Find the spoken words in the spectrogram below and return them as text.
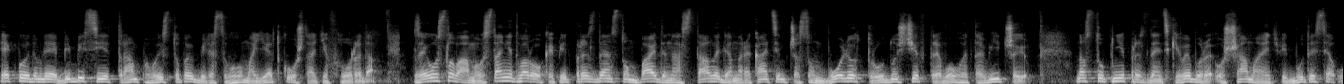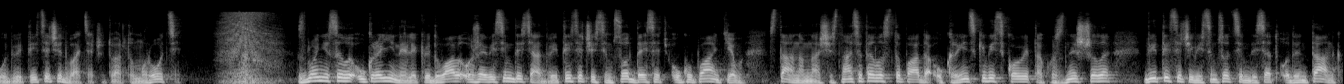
Як повідомляє BBC, Трамп виступив біля свого маєтку у штаті Флорида. За його словами, останні два роки під президентством Байдена стали для американців часом болю, труднощів, тривоги та відчаю. Наступні президентські вибори у США мають відбутися у 2024 році. Збройні сили України ліквідували уже 82 тисячі 710 окупантів. Станом на 16 листопада українські військові також знищили 2871 танк,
